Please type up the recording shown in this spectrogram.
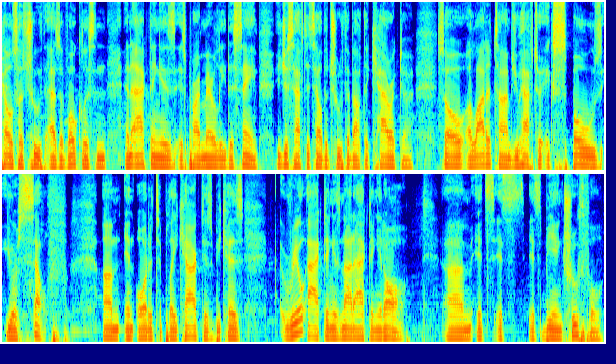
Tells her truth as a vocalist and, and acting is, is primarily the same. You just have to tell the truth about the character. So a lot of times you have to expose yourself um, in order to play characters because real acting is not acting at all um, it's it's it's being truthful,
